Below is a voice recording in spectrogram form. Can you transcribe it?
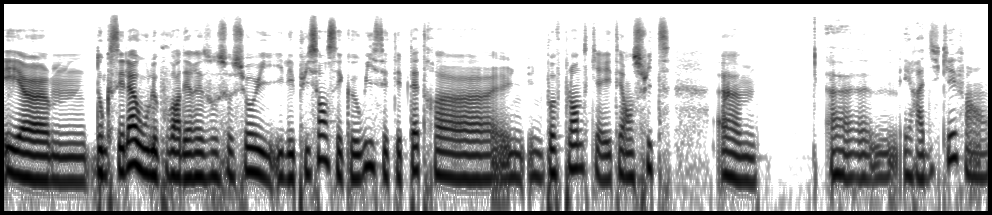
Et euh, donc c'est là où le pouvoir des réseaux sociaux il, il est puissant, c'est que oui, c'était peut-être euh, une, une pauvre plante qui a été ensuite euh, éradiquée. Enfin,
